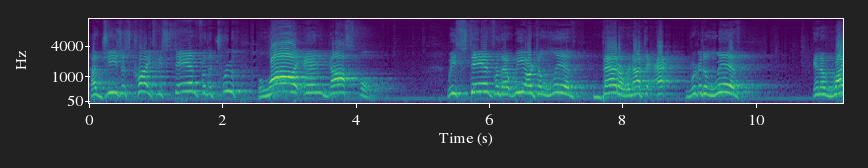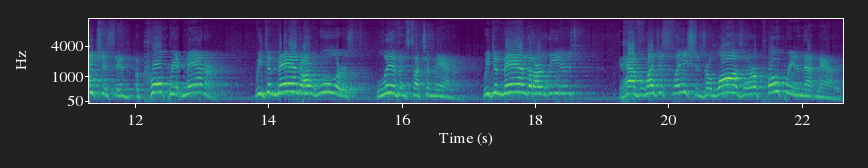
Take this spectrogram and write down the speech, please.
of Jesus Christ. We stand for the truth, law, and gospel. We stand for that we are to live better. We're not to act, we're going to live in a righteous and appropriate manner. We demand our rulers live in such a manner. We demand that our leaders have legislations or laws that are appropriate in that matter.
